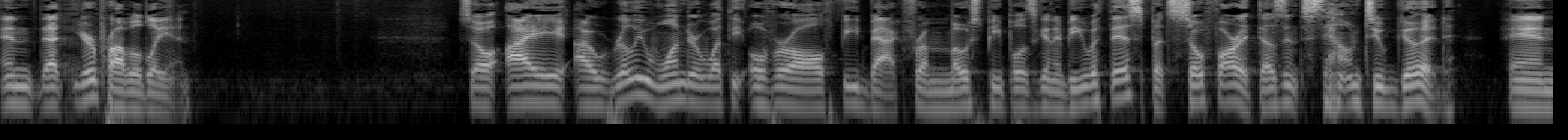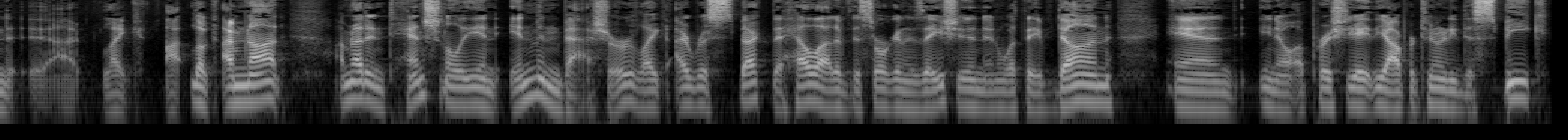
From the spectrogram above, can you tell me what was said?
and that you're probably in. So I, I really wonder what the overall feedback from most people is going to be with this, but so far it doesn't sound too good. And uh, like, look, I'm not, I'm not intentionally an Inman basher. Like, I respect the hell out of this organization and what they've done, and you know, appreciate the opportunity to speak.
